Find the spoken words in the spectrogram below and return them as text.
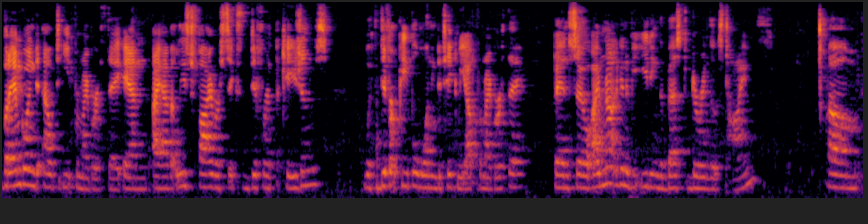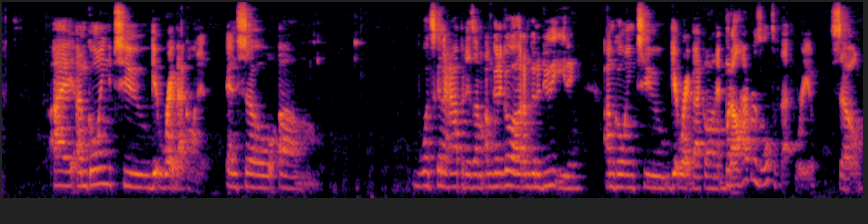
But I am going to out to eat for my birthday, and I have at least five or six different occasions with different people wanting to take me out for my birthday. And so I'm not going to be eating the best during those times. Um, I, I'm going to get right back on it. And so um, what's going to happen is I'm, I'm going to go out, I'm going to do the eating, I'm going to get right back on it, but I'll have results of that for you. So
